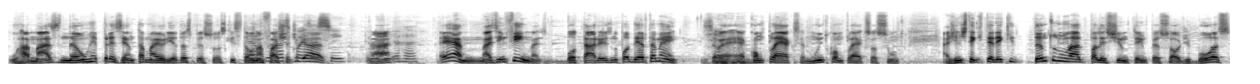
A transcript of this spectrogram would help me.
o Hamas não representa a maioria das pessoas que estão Eu na faixa de Gaza. assim. Né? aham. É, mas enfim, mas botaram eles no poder também. Então é, é complexo, é muito complexo o assunto. A gente tem que entender que tanto no lado palestino tem pessoal de boas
